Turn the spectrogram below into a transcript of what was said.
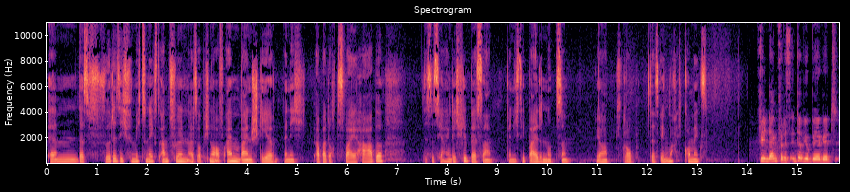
ähm, das würde sich für mich zunächst anfühlen, als ob ich nur auf einem Bein stehe. Wenn ich aber doch zwei habe, ist es ja eigentlich viel besser, wenn ich sie beide nutze. Ja, ich glaube, deswegen mache ich Comics. Vielen Dank für das Interview, Birgit.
